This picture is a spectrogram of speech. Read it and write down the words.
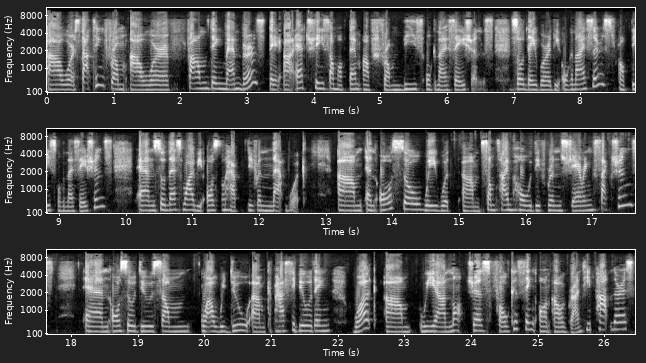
our starting from our founding members, they are actually some of them are from these organizations. So they were the organizers of these organizations, and so that's why we also have different network. Um, and also we would um, sometimes hold different sharing sections, and also do some while we do um, capacity building work. Um, we are not just focusing on our grantee partners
